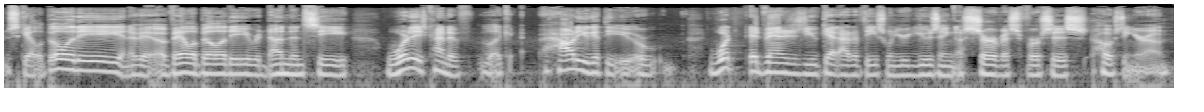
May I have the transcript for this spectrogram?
scalability and availability, redundancy? What is kind of like how do you get the or what advantages do you get out of these when you're using a service versus hosting your own?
